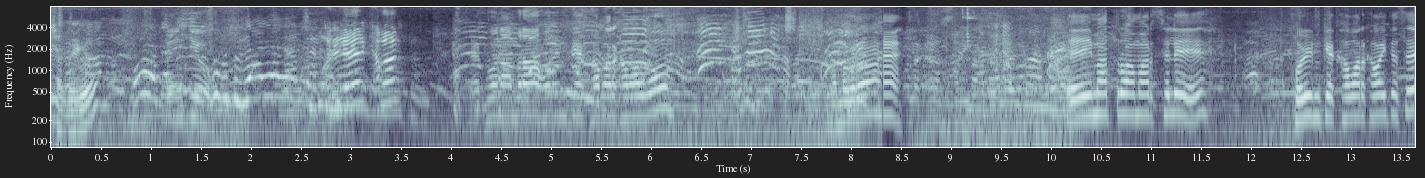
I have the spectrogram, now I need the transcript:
বিশ টাকা। থ্যাংক ইউ হরিণের খাবার? এখন আমরা হরিণকে খাবার খাওয়াবো। এই মাত্র আমার ছেলে হরিণকে খাবার খাওয়াইতেছে।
